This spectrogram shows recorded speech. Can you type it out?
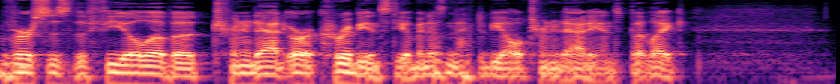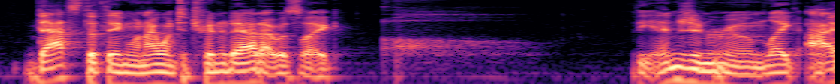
versus the feel of a trinidad or a caribbean steel band it doesn't have to be all trinidadians but like that's the thing when i went to trinidad i was like the engine room like i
